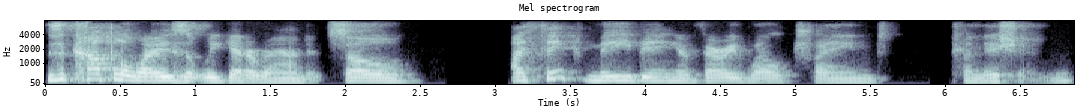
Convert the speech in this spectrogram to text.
there's a couple of ways that we get around it. So I think me being a very well trained clinician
